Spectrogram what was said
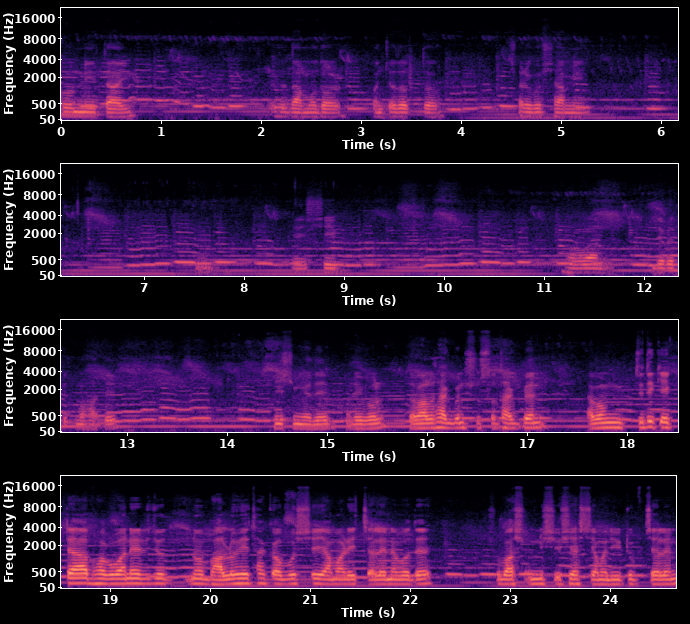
গৌরনীতাই দামোদর, পঞ্চদত্ত, স্বর্গস্বামী, এই শিব। ভগবান দেবদেব মহাদেব নৃসিংহদেব হরিবল তো ভালো থাকবেন, সুস্থ থাকবেন এবং যদি কেকটা ভগবানের জন্য ভালো হয়ে থাকে অবশ্যই আমার এই চ্যানেলের মধ্যে সুভাষ উনিশশো ছিয়াশি আমার ইউটিউব চ্যানেল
